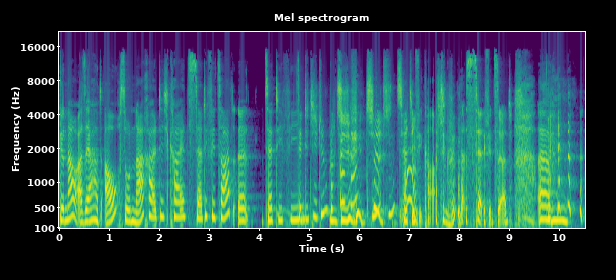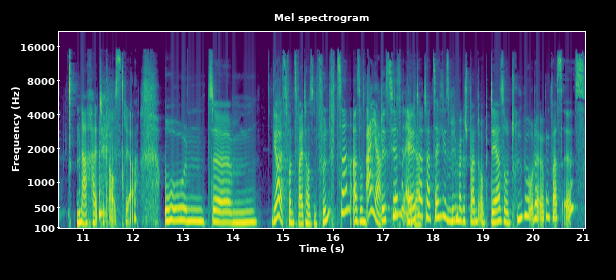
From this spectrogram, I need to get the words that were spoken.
Genau, also er hat auch so ein Nachhaltigkeitszertifikat, äh, Zertifi Zertifikat. Das ist zertifiziert. Ähm, nachhaltig Austria. Und ähm, ja, ist von 2015, also ein ah ja, bisschen, bisschen älter. älter. tatsächlich. Jetzt mhm. bin ich mal gespannt, ob der so trübe oder irgendwas ist.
